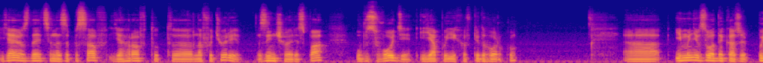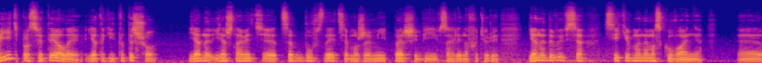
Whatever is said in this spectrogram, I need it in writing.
я- його, здається, не записав. Я грав тут е, на футюрі з іншого ріспа у взводі, і я поїхав під горку. Е, і мені взводник каже: поїдь просвіти алею. Я такий, та ти що? Я, не, я ж навіть, е, це був, здається, може, мій перший бій взагалі на футюрі. Я не дивився, скільки в мене маскування. Е,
